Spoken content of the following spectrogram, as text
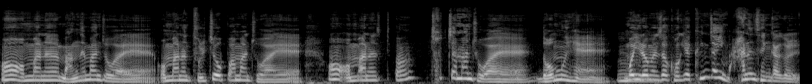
어 엄마는 막내만 좋아해. 엄마는 둘째 오빠만 좋아해. 어 엄마는 어 첫째만 좋아해. 너무해. 음. 뭐 이러면서 거기에 굉장히 많은 생각을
